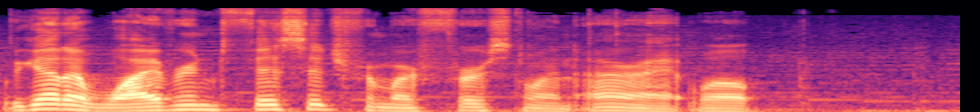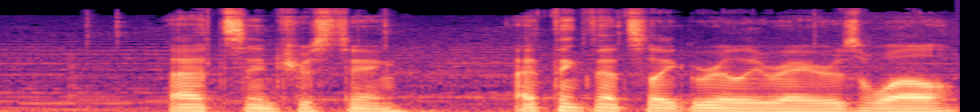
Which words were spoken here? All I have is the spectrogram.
We got a wyvern visage from our first one. Alright, well, that's interesting. I think that's like really rare as well.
